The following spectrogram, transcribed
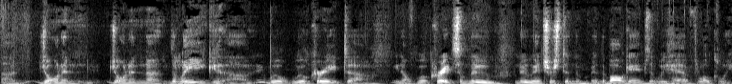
uh, joining joining uh, the league, uh, we'll we'll create uh, you know we'll create some new new interest in the in the ball games that we have locally.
